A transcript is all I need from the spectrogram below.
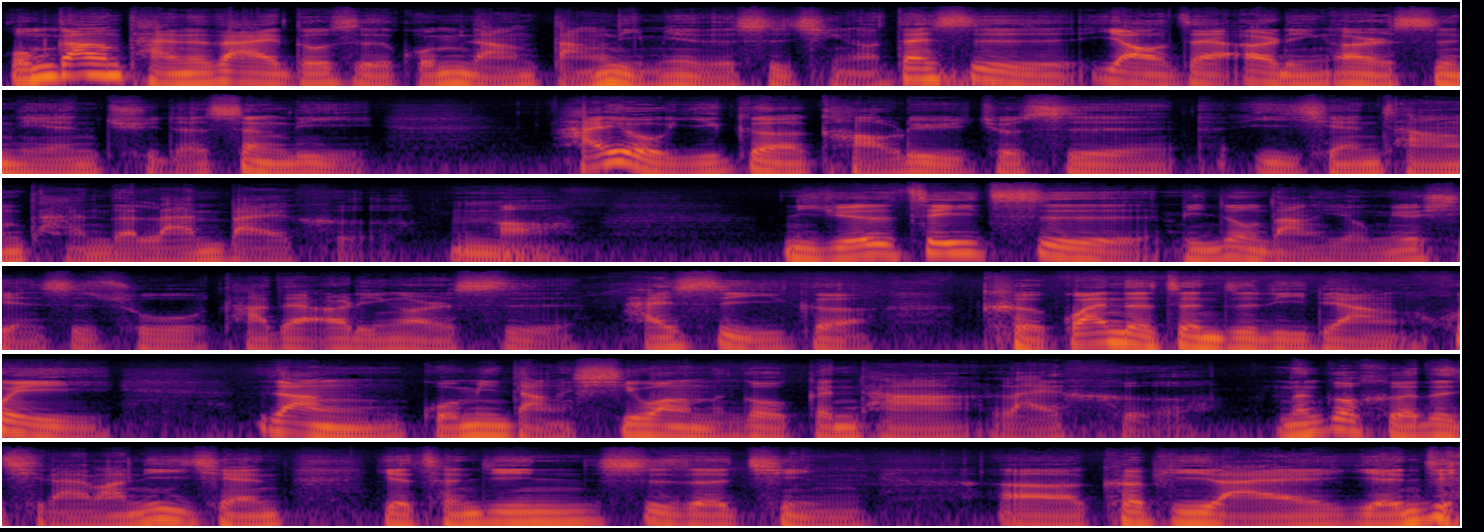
我们刚刚谈的大概都是国民党党里面的事情啊，但是要在二零二四年取得胜利。还有一个考虑就是以前常谈的蓝白河啊，你觉得这一次民众党有没有显示出他在二零二四还是一个可观的政治力量，会让国民党希望能够跟他来合，能够合得起来吗？你以前也曾经试着请呃柯批来演讲，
